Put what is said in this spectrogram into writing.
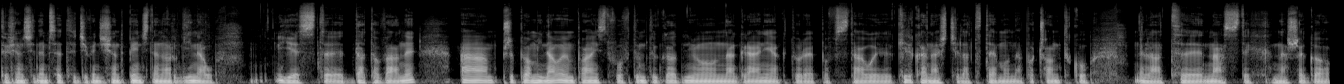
1795 ten oryginał jest e, datowany, a przypominałem Państwu w tym tygodniu nagrania, które powstały kilkanaście lat temu, na początku lat nastych naszego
